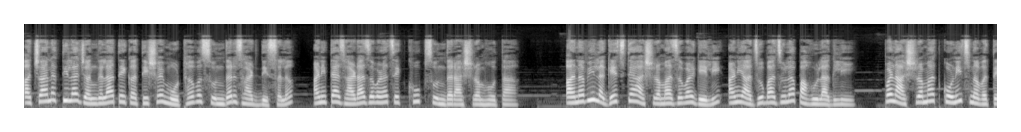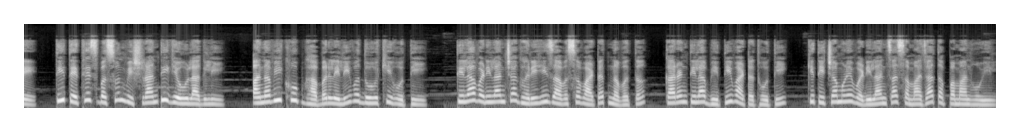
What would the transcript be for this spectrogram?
अचानक तिला जंगलात एक अतिशय मोठं व सुंदर झाड दिसलं आणि त्या झाडाजवळच एक खूप सुंदर आश्रम होता. अनवी लगेच त्या आश्रमाजवळ गेली आणि आजूबाजूला पाहू लागली. पण आश्रमात कोणीच नव्हते. ती तेथेच बसून विश्रांती घेऊ लागली. अनवी खूप घाबरलेली व दुःखी होती. तिला वडिलांच्या घरीही जावंसं वाटत नव्हतं कारण तिला भीती वाटत होती की तिच्यामुळे वडिलांचा समाजात अपमान होईल.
